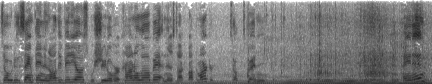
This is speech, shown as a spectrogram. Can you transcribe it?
So we'll do the same thing in all the videos. We'll shoot over a chrono a little bit, and then let's talk about the marker. So, let's go ahead and paint in.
